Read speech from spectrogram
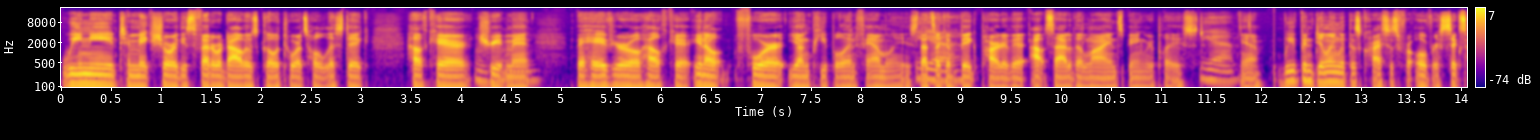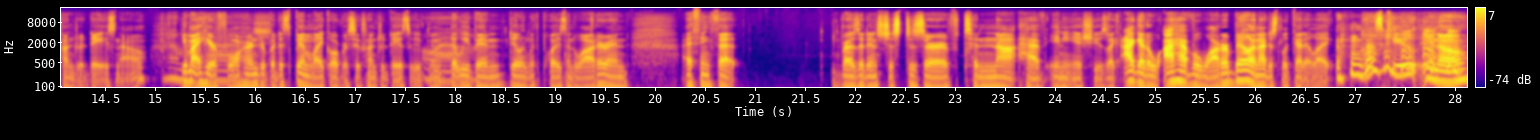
we need to make sure these federal dollars go towards holistic healthcare Mm-hmm. treatment, behavioral healthcare. You know, for young people and families. That's like a big part of it. Outside of the lines being replaced. Yeah. Yeah, we've been dealing with this crisis for over 600 days now. Oh you might hear 400, but it's been like over 600 days that we've been that we've been dealing with poisoned water, and I think that residents just deserve to not have any issues. Like I get a, I have a water bill, and I just look at it like that's cute, you know.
